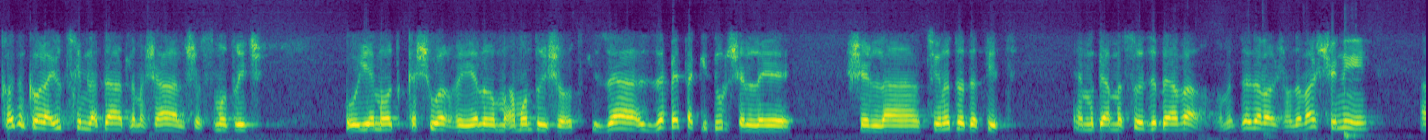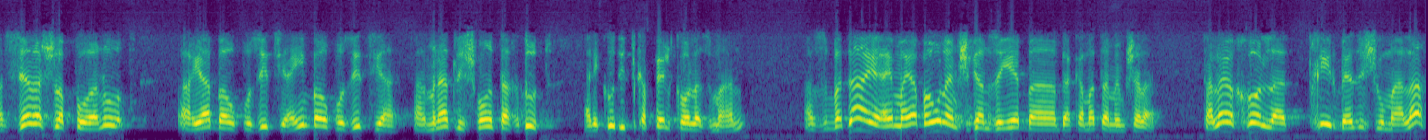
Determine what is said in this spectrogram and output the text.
קודם כל היו צריכים לדעת, למשל, שסמוטריץ' הוא יהיה מאוד קשוח ויהיה לו המון דרישות, כי זה, זה בית הגידול של, אה, של הציונות הדתית. הם גם עשו את זה בעבר. זה דבר ראשון. דבר שני, הזרע של הפורענות היה באופוזיציה. אם באופוזיציה, על מנת לשמור את האחדות, הליכוד יתקפל כל הזמן, אז ודאי, הם היה ברור להם שגם זה יהיה בהקמת הממשלה. אתה לא יכול להתחיל באיזשהו מהלך,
